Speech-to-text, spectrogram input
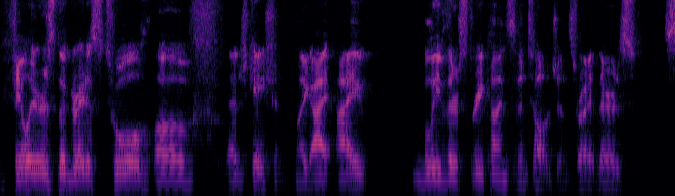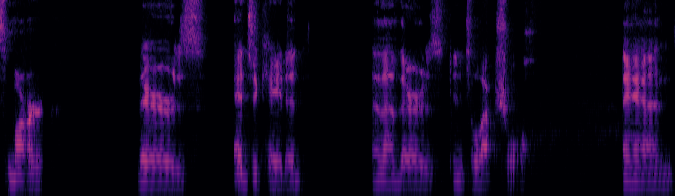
failure is the greatest tool of education. Like I, I believe there's three kinds of intelligence, right? There's smart, there's educated, and then there's intellectual. And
